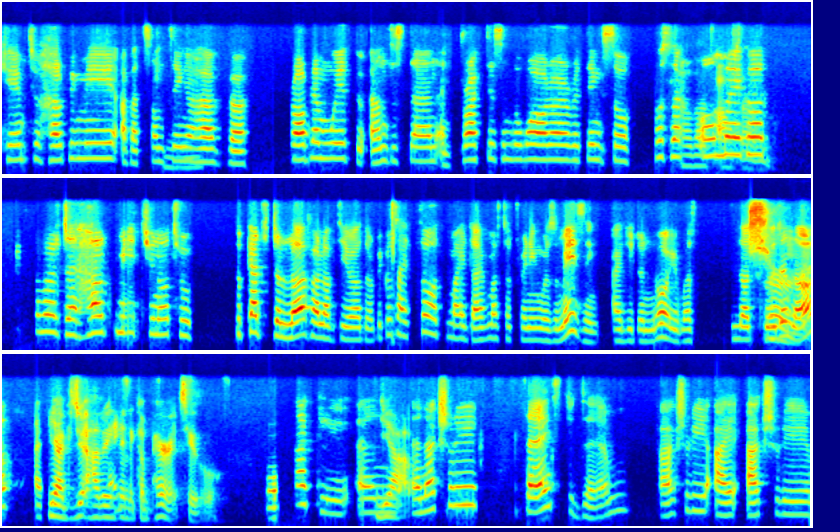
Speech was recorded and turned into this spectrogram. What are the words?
came to helping me about something mm. I have a problem with to understand and practice in the water, everything. So I was like, oh, oh my awesome. god, so much. They helped me, you know, to to catch the level of the other because I thought my dive master training was amazing. I didn't know it was not sure. good enough. yeah, because you have anything to compare it to. Exactly, and yeah, and actually, thanks to them, actually, I actually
